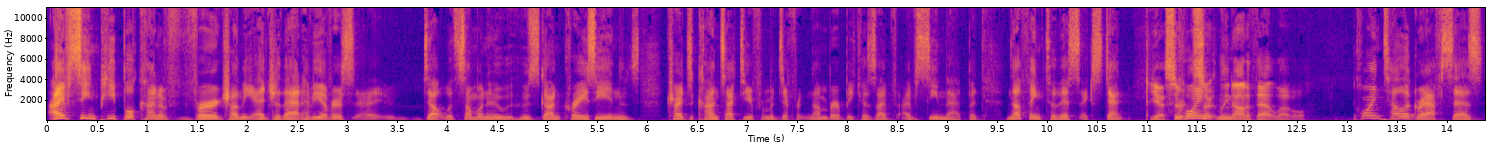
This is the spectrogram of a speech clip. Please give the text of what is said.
I've seen people kind of verge on the edge of that. Have you ever uh, dealt with someone who who's gone crazy and has tried to contact you from a different number? Because I've I've seen that, but nothing to this extent. Yeah, cer- Coin, certainly not at that level. Coin Telegraph says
